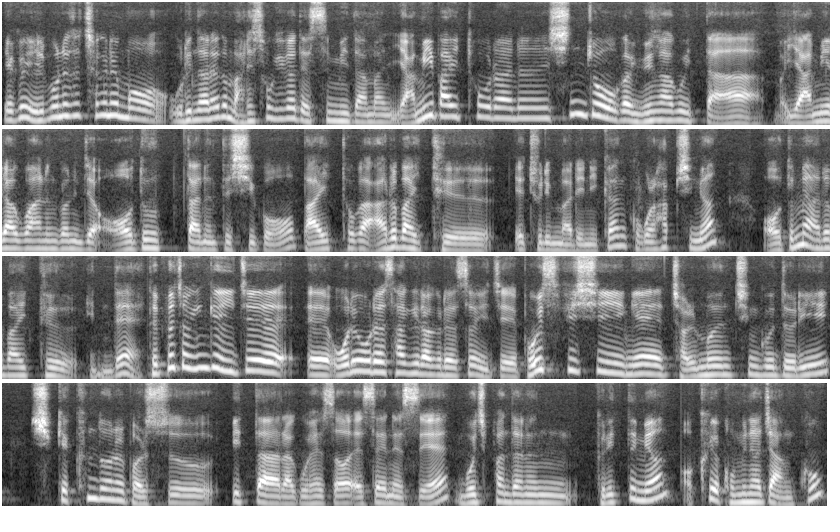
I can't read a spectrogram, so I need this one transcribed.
예, 그 일본에서 최근에 뭐 우리나라에도 많이 소개가 됐습니다만 야미바이토라는 신조어가 유행하고 있다. 뭐 야미라고 하는 건 이제 어둡다는 뜻이고 바이토가 아르바이트의 줄임말이니까 그걸 합치면 어둠의 아르바이트인데 대표적인 게 이제 예, 오래오래 사기라 그래서 이제 보이스피싱의 젊은 친구들이 쉽게 큰 돈을 벌 수 있다라고 해서 SNS에 모집한다는 글이 뜨면 어, 크게 고민하지 않고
